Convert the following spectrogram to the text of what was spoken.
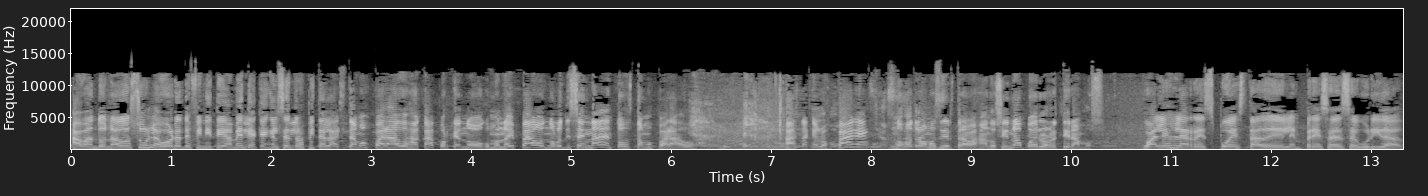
abandonado sus labores definitivamente acá en el centro hospitalario. Estamos parados acá porque no como no hay pago, no nos dicen nada, entonces estamos parados. Hasta que los paguen, nosotros vamos a ir trabajando, si no pues lo retiramos. ¿Cuál es la respuesta de la empresa de seguridad?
